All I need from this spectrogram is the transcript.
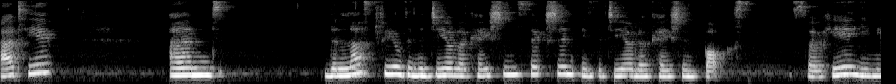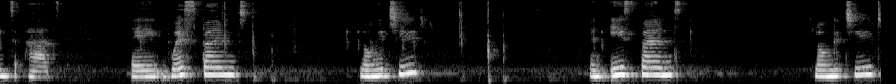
add here. And the last field in the geolocation section is the geolocation box. So here you need to add a westbound longitude, an eastbound longitude,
